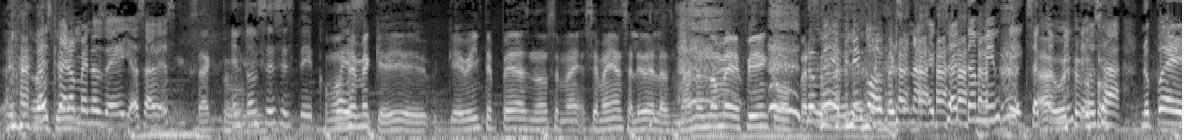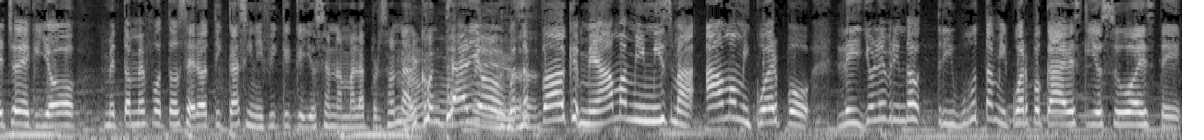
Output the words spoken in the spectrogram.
no espero menos de ella, ¿sabes? Exacto. Entonces, este, Como pues, un meme que, que 20 pedas no se me, se me hayan salido de las manos, no me definen como no persona. me definen como persona. Exactamente, exactamente. Ah, o sea, no por el hecho de que yo me tome fotos eróticas signifique que yo sea una mala persona. Al contrario, what the fuck, me amo a mí misma, amo mi cuerpo. Le, yo le brindo tributo a mi cuerpo cada vez que yo subo este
